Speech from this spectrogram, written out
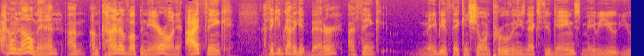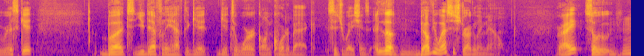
I don't know, man. I'm I'm kind of up in the air on it. I think I think you've got to get better. I think maybe if they can show improve in these next few games, maybe you you risk it. But you definitely have to get get to work on quarterback situations. And look, mm-hmm. Bellevue West is struggling now right? So, mm-hmm.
